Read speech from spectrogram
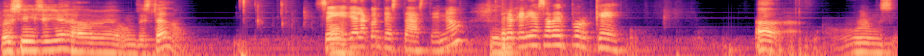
Pues sí, sería eh, un destino. Sí, Oh. ya la contestaste, ¿no? Sí. Pero quería saber por qué. Ah, mm, ver, dije,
